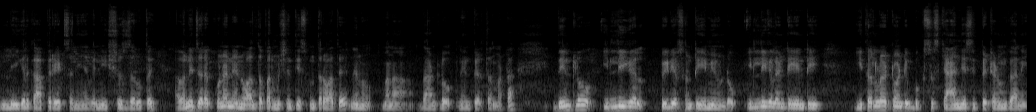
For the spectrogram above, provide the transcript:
లీగల్ కాపీ రేట్స్ అని అవన్నీ ఇష్యూస్ జరుగుతాయి. అవన్నీ జరగకుండా నేను వాళ్ళతో పర్మిషన్ తీసుకున్న తర్వాతే నేను మన దాంట్లో నేను పెడతాను అనమాట దీంట్లో ఇల్లీగల్ పీడిఎఫ్స్ అంటూ ఏమీ ఉండవు. ఇల్లీగల్ అంటే ఏంటి? ఇతరులటువంటి బుక్స్ స్కాన్ చేసి పెట్టడం కానీ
